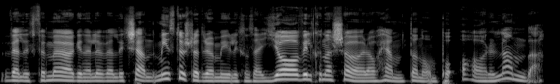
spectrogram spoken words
väldigt förmögen eller väldigt känd. Min största dröm är ju liksom så här, jag vill kunna köra och hämta någon på Arlanda.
